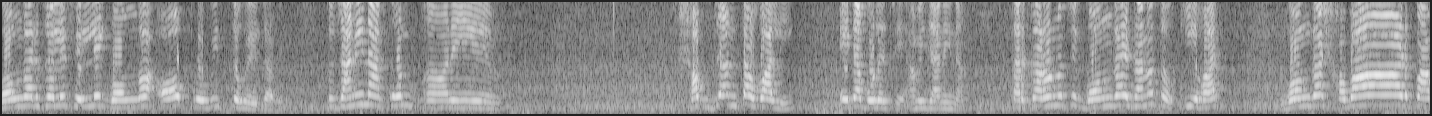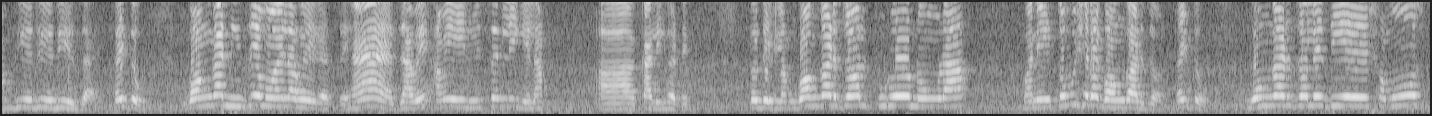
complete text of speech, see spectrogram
গঙ্গার জলে ফেললে গঙ্গা অপবিত্র হয়ে যাবে। তো জানি না কোন মানে সবজান্তা ওয়ালি এটা বলেছে, আমি জানি না। তার কারণ হচ্ছে গঙ্গায় জানো তো কি হয়? গঙ্গা সবার পাপ ধুয়ে ধুয়ে দিয়ে যায়, তাই তো? গঙ্গা নিজে ময়লা হয়ে গেছে। হ্যাঁ যাবে, আমি এই রিসেন্টলি গেলাম কালীঘাটে। তো দেখলাম গঙ্গার জল পুরো নোংরা মানে তবু সেটা গঙ্গার জল, তাই তো? গঙ্গার জলে দিয়ে সমস্ত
